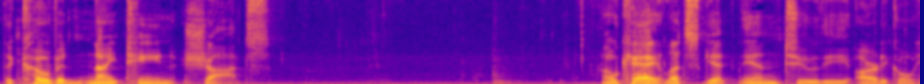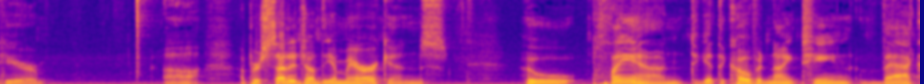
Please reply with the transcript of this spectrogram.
the COVID 19 shots. Okay, let's get into the article here. Uh, a percentage of the Americans who plan to get the COVID 19 vac-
